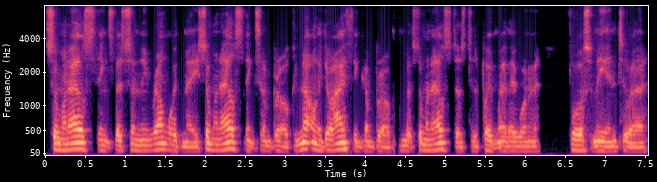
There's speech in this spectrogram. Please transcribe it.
someone else thinks there's something wrong with me. Someone else thinks I'm broken. Not only do I think I'm broken, but someone else does to the point where they want to force me into a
